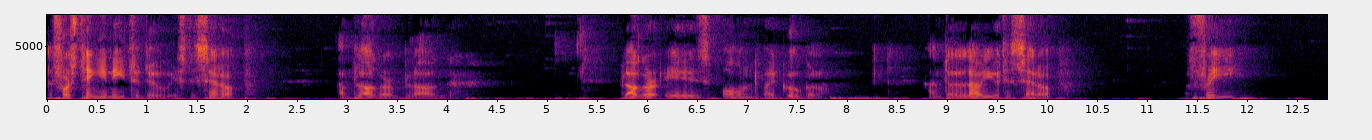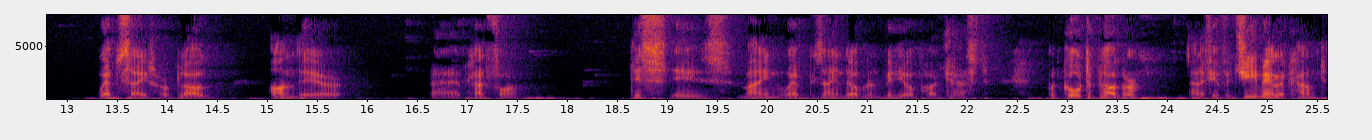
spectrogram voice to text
The first thing you need to do is to set up a Blogger blog. Blogger is owned by Google and to allow you to set up a free website or blog on their uh, platform. This is mine Web Design Dublin video podcast. But go to Blogger, and if you have a Gmail account,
